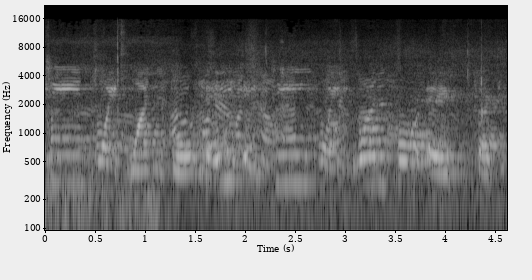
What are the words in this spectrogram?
18.148, 18.148.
